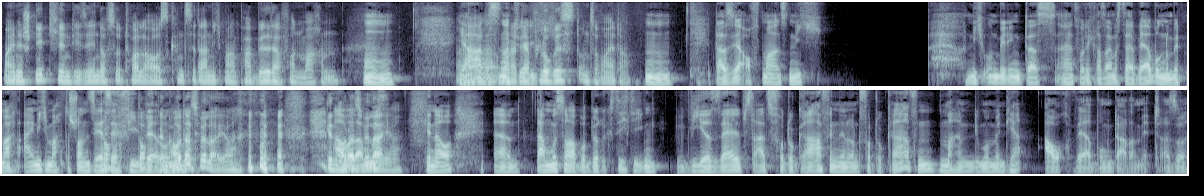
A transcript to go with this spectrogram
meine Schnittchen, die sehen doch so toll aus, kannst du da nicht mal ein paar Bilder von machen? Mhm. Ja, das ist natürlich. Der Florist und so weiter. Mhm. Das ist ja oftmals nicht nicht unbedingt das, jetzt wollte ich gerade sagen, dass der Werbung damit macht. Eigentlich macht er schon sehr, doch, sehr viel doch, Werbung. Genau, damit. das will er, ja. genau, das da will muss, er, ja. Genau. Ähm, da muss man aber berücksichtigen, wir selbst als Fotografinnen und Fotografen machen im Moment ja auch Werbung da damit. Also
